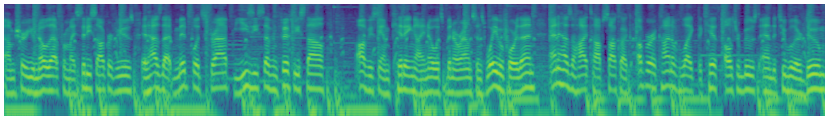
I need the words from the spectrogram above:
I'm sure you know that from my City Sock reviews. It has that midfoot strap, Yeezy 750 style. Obviously, I'm kidding. I know it's been around since way before then, and it has a high top sock-like upper, kind of like the Kith Ultra Boost and the Tubular Doom,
